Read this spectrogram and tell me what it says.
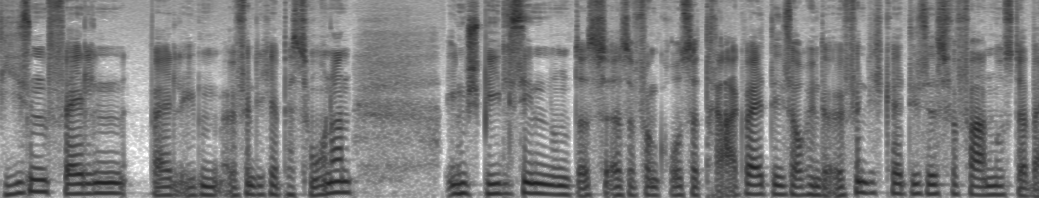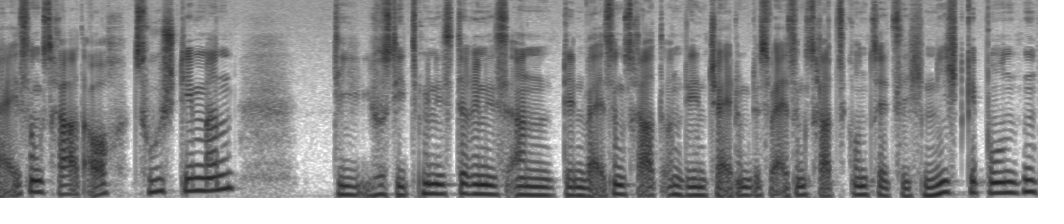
diesen Fällen, weil eben öffentliche Personen im Spiel sind und das also von großer Tragweite ist auch in der Öffentlichkeit dieses Verfahren, muss der Weisungsrat auch zustimmen. Die Justizministerin ist an den Weisungsrat und die Entscheidung des Weisungsrats grundsätzlich nicht gebunden.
